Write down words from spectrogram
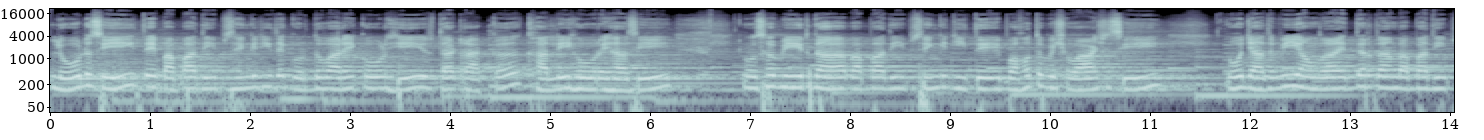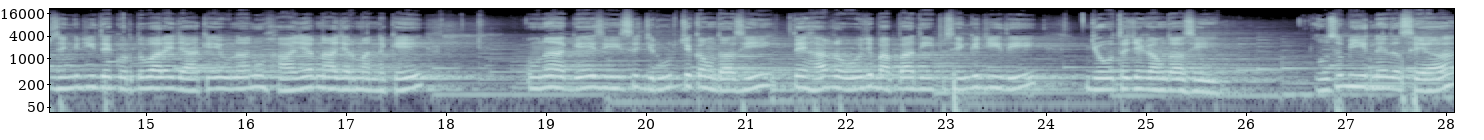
ਲੋਡ ਸੀ ਤੇ ਬਾਬਾ ਦੀਪ ਸਿੰਘ ਜੀ ਦੇ ਗੁਰਦੁਆਰੇ ਕੋਲ ਹੀ ਉਸ ਦਾ ਟਰੱਕ ਖਾਲੀ ਹੋ ਰਿਹਾ ਸੀ। ਉਸ ਵੀਰ ਦਾ ਬਾਬਾ ਦੀਪ ਸਿੰਘ ਜੀ ਤੇ ਬਹੁਤ ਵਿਸ਼ਵਾਸ ਸੀ। ਉਹ ਜਦ ਵੀ ਆਉਂਦਾ ਇੱਧਰ ਤਾਂ ਬਾਬਾ ਦੀਪ ਸਿੰਘ ਜੀ ਦੇ ਗੁਰਦੁਆਰੇ ਜਾ ਕੇ ਉਹਨਾਂ ਨੂੰ ਹਾਜ਼ਰ ਨਾਜ਼ਰ ਮੰਨ ਕੇ ਉਹਨਾਂ ਅੱਗੇ ਸੀਸ ਜ਼ਰੂਰ ਝੁਕਾਉਂਦਾ ਸੀ ਤੇ ਹਰ ਰੋਜ਼ ਬਾਬਾ ਦੀਪ ਸਿੰਘ ਜੀ ਦੀ ਜੋਤ ਜਗਾਉਂਦਾ ਸੀ। ਉਸ ਵੀਰ ਨੇ ਦੱਸਿਆ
